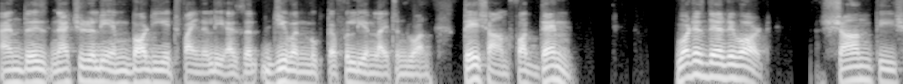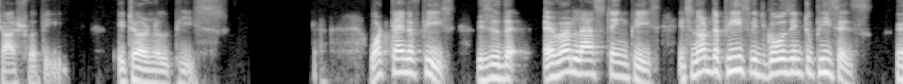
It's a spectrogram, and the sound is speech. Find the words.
and they naturally embody it finally as a Jivan Mukta, fully enlightened one. Tesham, for them, what is their reward? Shanti Shashwati, eternal peace. What kind of peace? This is the everlasting peace. It's not the peace which goes into pieces. uh,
